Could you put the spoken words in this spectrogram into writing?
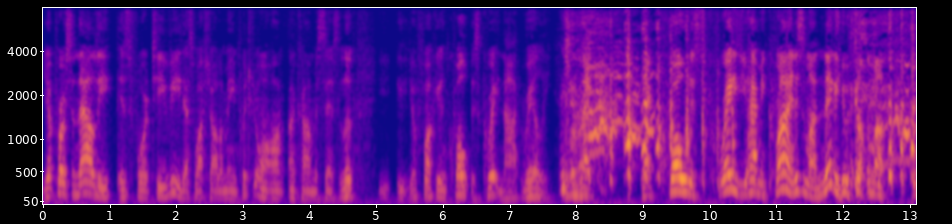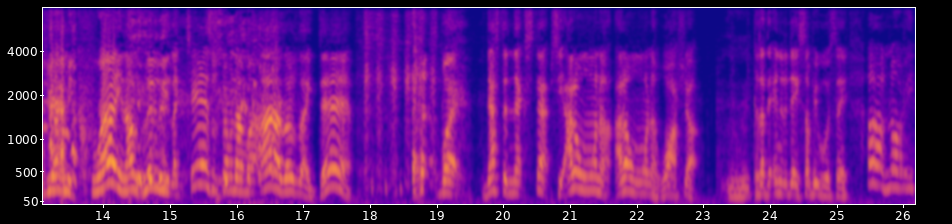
Your personality is for TV. That's why Charlamagne put you on, on Uncommon Sense. Look, y- your fucking quote is great. Not really. like that quote is crazy. You had me crying. This is my nigga you was talking about. But you had me crying. I was literally like tears was coming out my eyes. I was like, damn. but that's the next step. See, I don't wanna I don't wanna wash up. Mm-hmm. Because at the end of the day, some people would say, "Oh, Nori,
